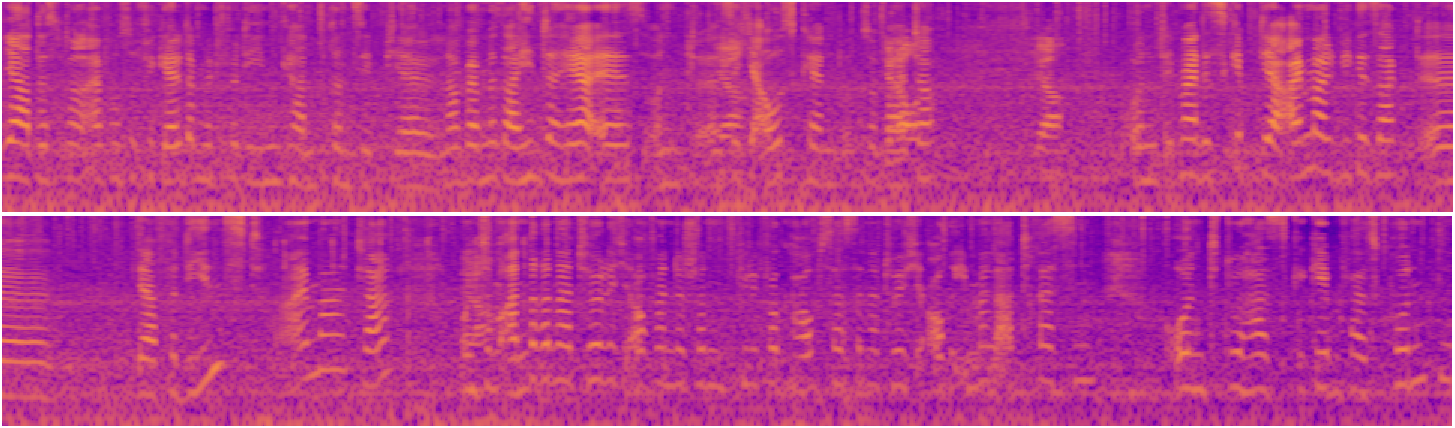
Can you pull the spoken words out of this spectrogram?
ja, dass man einfach so viel Geld damit verdienen kann, prinzipiell. Ne, wenn man da hinterher ist und äh, Ja. sich auskennt und so Genau. weiter. Ja. Und ich meine, es gibt ja einmal, wie gesagt, äh, der Verdienst einmal, klar. Und Ja. zum anderen natürlich, auch wenn du schon viel verkaufst, hast du natürlich auch E-Mail-Adressen und du hast gegebenenfalls Kunden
